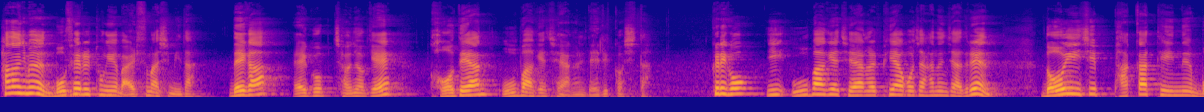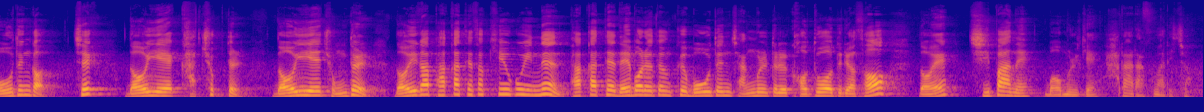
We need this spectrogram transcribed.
하나님은 모세를 통해 말씀하십니다. 내가 애굽 전역에 거대한 우박의 재앙을 내릴 것이다. 그리고 이 우박의 재앙을 피하고자 하는 자들은 너희 집 바깥에 있는 모든 것, 즉 너희의 가축들, 너희의 종들, 너희가 바깥에서 키우고 있는 바깥에 내버려둔 그 모든 작물들을 거두어 들여서 너의 집안에 머물게 하라라고 말이죠.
